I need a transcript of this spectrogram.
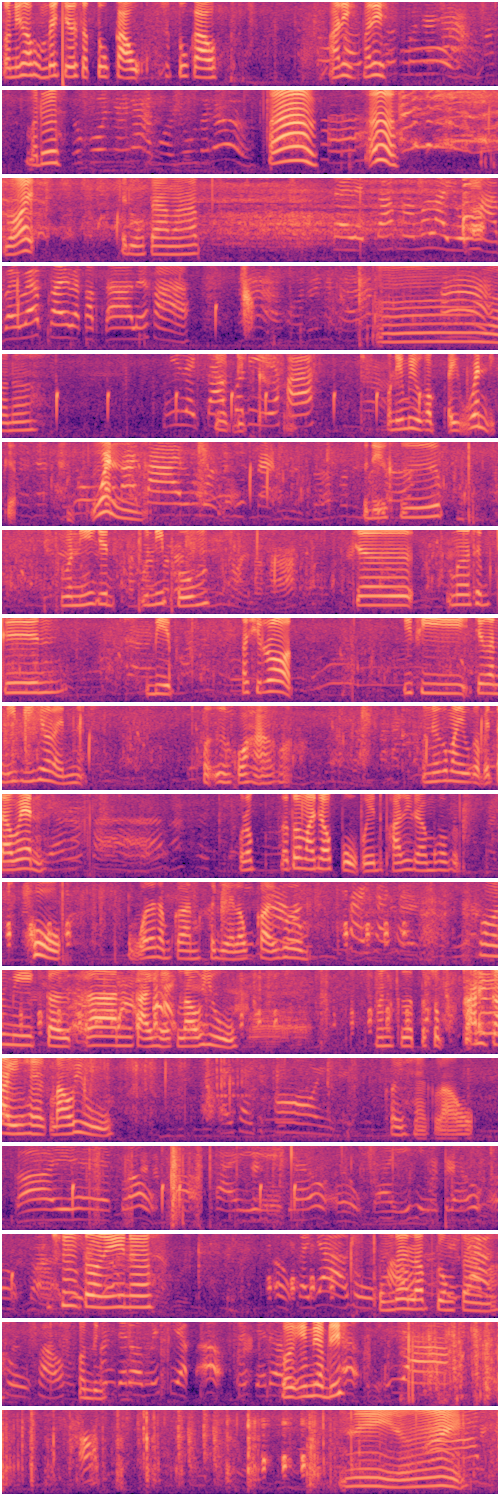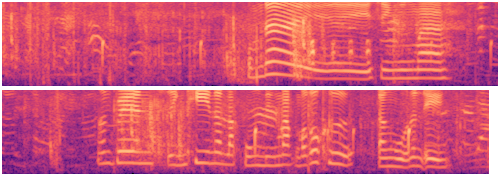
ตอนนี้ครับผมได้เจอศัตรูเก่าศัตรูเก่า มาดิ มาดิ มาดูเออเออเรียบร้อยให้ดวงตามาครับแต่เล็กตักมาเมื่อไหร่ยุงหาไปแวบไกลแบบกับตาเลยค่ะอืมเดี๋ยวนะมีเหล็กตักก็ดีนะคะวันนี้มาอยู่กับไอ้เว่นอีกแล้วเว่นตายตายไปหมดเลยสวัสดีครับ วันนี้จะวันนี้ผมเจอเมื่อทำเกินบีบอาชิรอด EP เจอกัน EP ที่เท่าไหร่เนี่ยคนอื่นขอหาก่อนวันนี้ก็มาอยู่กับไอตาเว่นแล้วแล้วต้นไม้ที่เราปลูกไปพาร์ทที่แล้วมันก็แบบโหผมก็ได้ทำการขยายเล้าไก่เพิ่มเพราะมันมีเกิดการไก่แหกเล้าอยู่ มันเกิดประสบการณ์ไก่แหกเล้าอยู่ใช่ใช่ใช่ไก่แหกเล้าไก่แหกแล้วไก่แหกแล้วเออไก่แหกแล้วเออไก่ซึ่งตัวนี้นะ เออไก่ย่างถูกผมได้รับดวงตามาถูกเขาอันหนึ่งมันจะโดนไม่เสียบเออมันจะโดนเฮ้ยเงียบๆดิเออยาเอ้านี่เลยผม ได้สิ่งหนึ่งมา มันเป็นสิ่งที่น่ารักมุ้งมิ้งมากมันก็คือตังโงนั่นเองต่า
